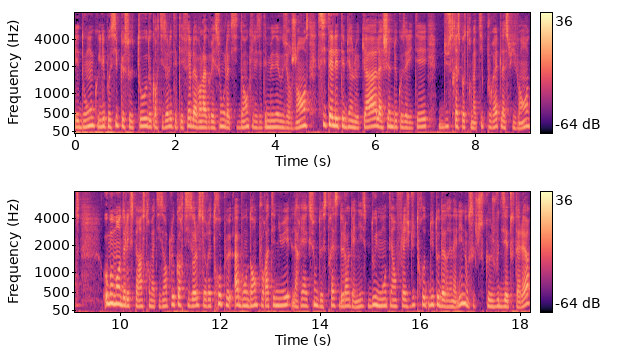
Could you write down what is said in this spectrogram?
et donc il est possible que ce taux de cortisol ait été faible avant l'agression ou l'accident, qu'il ait été mené aux urgences. Si tel était bien le cas, la chaîne de causalité du stress post-traumatique pourrait être la suivante. Au moment de l'expérience traumatisante, le cortisol serait trop peu abondant pour atténuer la réaction de stress de l'organisme, d'où une montée en flèche du, taux d'adrénaline, donc ce que je vous disais tout à l'heure.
